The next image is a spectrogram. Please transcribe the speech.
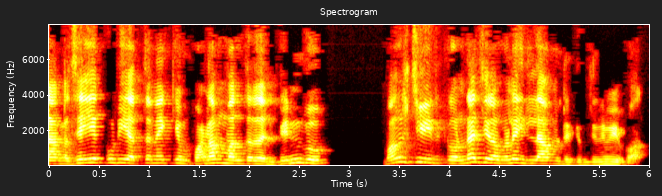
நாங்கள் செய்யக்கூடிய அத்தனைக்கும் பணம் வந்ததன் பின்பும், மகிழ்ச்சி இருக்கோண்டா சிலவங்களை இல்லாமல் இருக்கும் திரும்பி பார்க்க.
